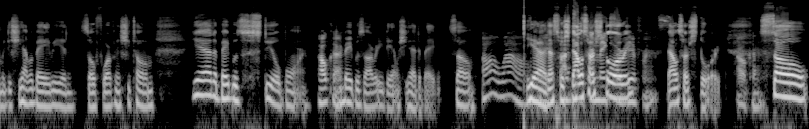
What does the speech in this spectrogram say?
mean, did she have a baby and so forth. And she told them, yeah, the baby was stillborn. Okay. The baby was already dead when she had the baby. So Oh wow. Yeah, that's what she- that was her a story. that was her story. Okay. So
